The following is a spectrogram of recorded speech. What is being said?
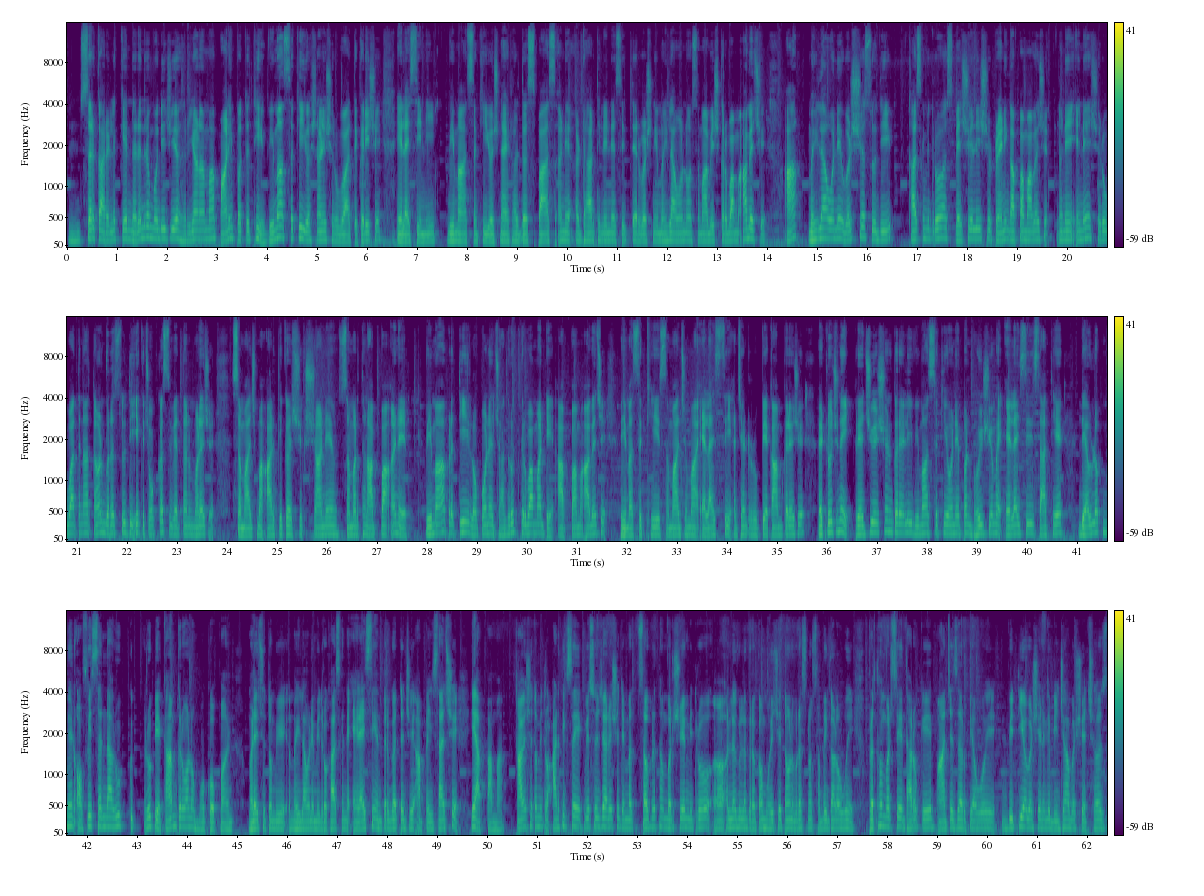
સરકાર એટલે કે નરેન્દ્ર મોદીજીએ હરિયાણામાં પાણીપતથી વીમા સખી યોજનાની શરૂઆત કરી છે. એલઆઈસીની વીમા સખી યોજના હેઠળ દસ પાસ અને અઢારથી લઈને સિત્તેર વર્ષની મહિલાઓનો સમાવેશ કરવામાં આવે છે. આ મહિલાઓને વર્ષ સુધી, ખાસ કે મિત્રો, સ્પેશિયલિસ્ટ ટ્રેનિંગ આપવામાં આવે છે અને એને શરૂઆતના ત્રણ વર્ષ સુધી એક ચોક્કસ વેતન મળે છે. સમાજમાં આર્થિક શિક્ષાને સમર્થન આપવા અને વીમા પ્રત્યે લોકોને જાગૃત કરવા માટે આપવામાં આવે છે. વીમા સખી સમાજમાં એલઆઈસી એજન્ટ રૂપે કામ કરે છે. એટલું જ નહીં, ગ્રેજ્યુએશન કરેલી વીમા સખીઓને પણ ભવિષ્યમાં એલઆઈસી સાથે ડેવલપમેન્ટ ઓફિસરના રૂપ, રૂપે કામ કરવાનો મોકો પણ મળે છે. તો મહિલાઓને મિત્રો, ખાસ કરીને એલઆઈસી અંતર્ગત જે આ પૈસા છે એ આપવામાં આવે છે તો મિત્રો, આર્થિક સહાય એકવીસ હજાર રહેશે તેમાં સૌપ્રથમ વર્ષે મિત્રો અલગ અલગ રકમ હોય છે, ત્રણ વર્ષનો સમયગાળો હોય. પ્રથમ વર્ષે ધારો કે પાંચ હજાર રૂપિયા હોય, દ્વિતીય વર્ષે એટલે કે બીજા વર્ષે છ હજાર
